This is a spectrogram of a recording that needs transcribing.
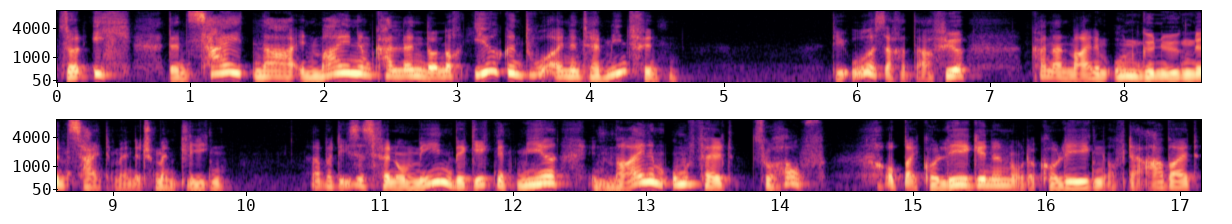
soll ich denn zeitnah in meinem Kalender noch irgendwo einen Termin finden? Die Ursache dafür kann an meinem ungenügenden Zeitmanagement liegen. Aber dieses Phänomen begegnet mir in meinem Umfeld zuhauf, ob bei Kolleginnen oder Kollegen auf der Arbeit,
